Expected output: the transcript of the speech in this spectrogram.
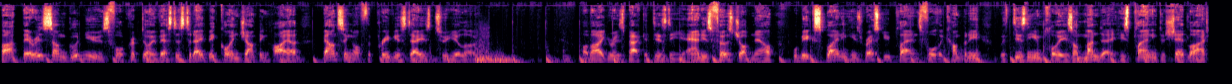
But there is some good news for crypto investors today. Bitcoin jumping higher, bouncing off the previous day's two year low. Bob Iger is back at Disney, and his first job now will be explaining his rescue plans for the company with Disney employees on Monday. He's planning to shed light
